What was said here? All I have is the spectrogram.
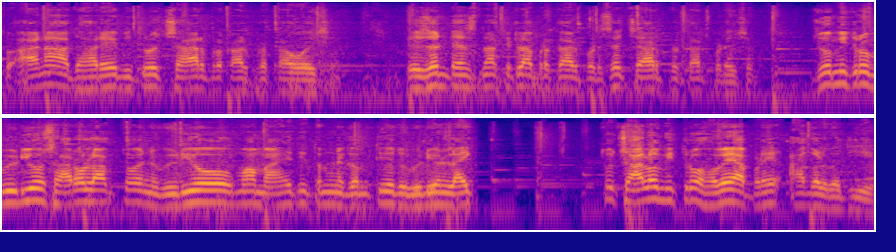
તો આના આધારે મિત્રો ચાર પ્રકાર પડતા હોય છે. પ્રેઝન્ટ ટેન્સના કેટલા પ્રકાર પડશે? ચાર પ્રકાર પડે છે. જો મિત્રો વીડિયો સારો લાગતો હોય અને વિડીયોમાં માહિતી તમને ગમતી હોય તો વિડીયોને લાઈક તો ચાલો મિત્રો હવે આપણે આગળ વધીએ.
